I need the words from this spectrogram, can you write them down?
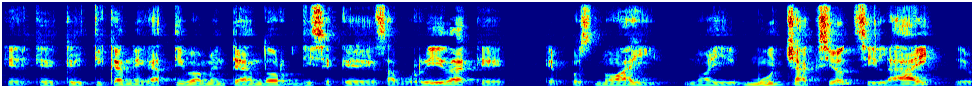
que, que critica negativamente a Andor dice que es aburrida, que, que, pues no hay, no hay mucha acción, si la hay. Eh,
